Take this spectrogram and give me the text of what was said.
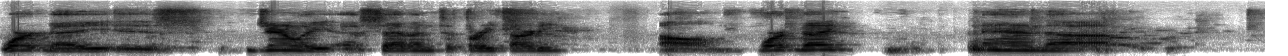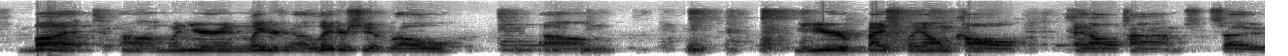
workday is generally a seven to three thirty um, workday, and uh, but um, when you're in leader a leadership role, um, you're basically on call at all times. So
